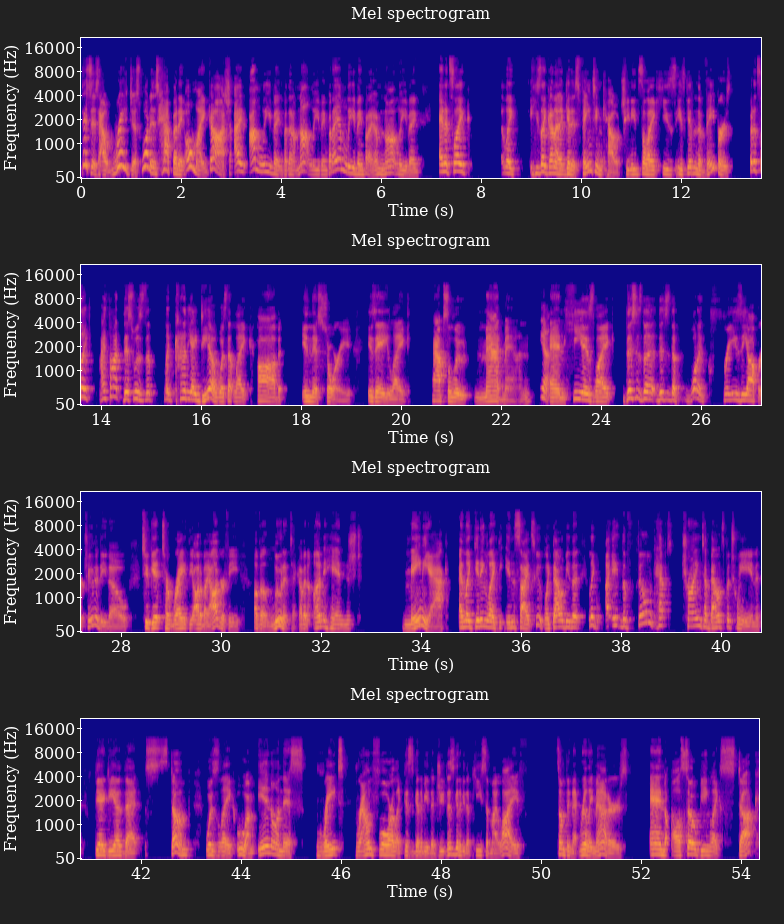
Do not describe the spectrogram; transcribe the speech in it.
this is outrageous. What is happening? Oh my gosh, I I'm leaving, but then I'm not leaving, but I am leaving, but I am not leaving. And it's like, like he's like gonna get his fainting couch. He needs to like he's he's getting the vapors. But it's like I thought this was the like kind of the idea was that like Cobb in this story is a like absolute madman. Yeah. And he is like, this is the this is the what a crazy opportunity though to get to write the autobiography of a lunatic, of an unhinged maniac and like getting like the inside scoop. Like that would be the like it, the film kept trying to bounce between the idea that Stump was like, "Ooh, I'm in on this great ground floor like this is going to be the this is going to be the piece of my life something that really matters and also being like stuck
